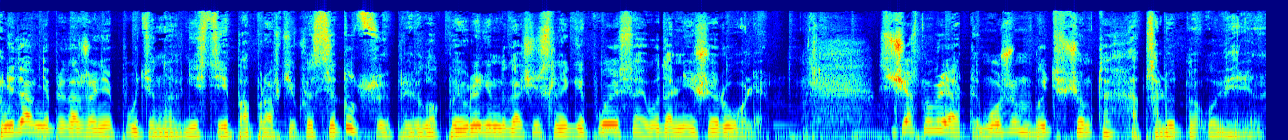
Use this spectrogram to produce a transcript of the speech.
Недавнее предложение Путина внести поправки в Конституцию привело к появлению многочисленных гипотез о его дальнейшей роли. Сейчас мы вряд ли можем быть в чем-то абсолютно уверены.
